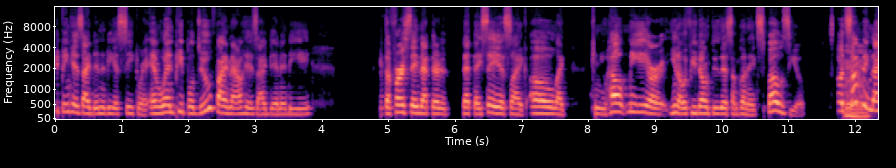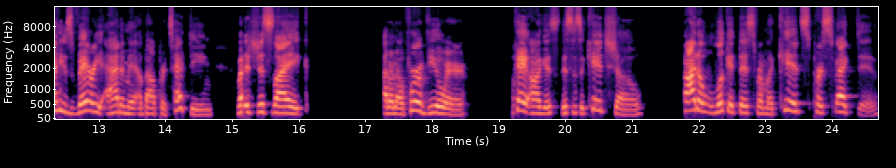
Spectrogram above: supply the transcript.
keeping his identity a secret, and when people do find out his identity, the first thing that they're that they say is like, "Oh, like, can you help me?" Or you know, if you don't do this, I'm going to expose you. So it's Mhm. something that he's very adamant about protecting, but it's just like, I don't know, for a viewer. Okay, August, this is a kid's show. I don't look at this from a kid's perspective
